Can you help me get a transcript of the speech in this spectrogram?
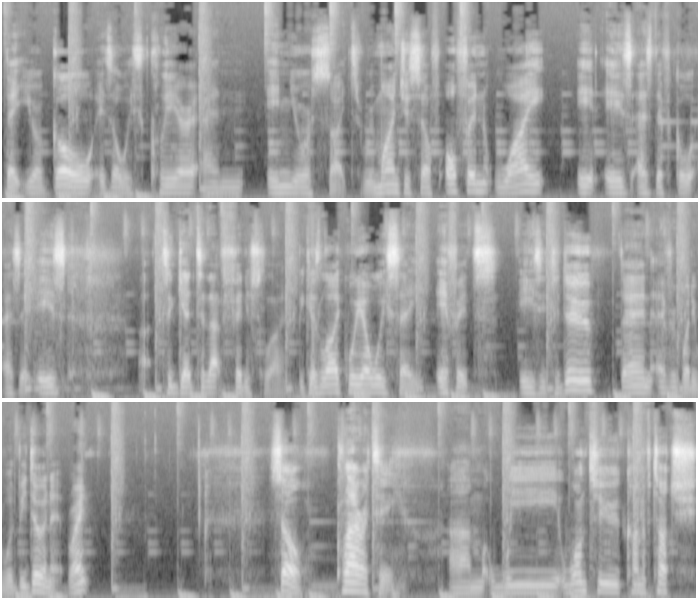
that your goal is always clear and in your sights. Remind yourself often why it is as difficult as it is uh, to get to that finish line. Because, like we always say, if it's easy to do, then everybody would be doing it, right? So, clarity. Um, we want to kind of touch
